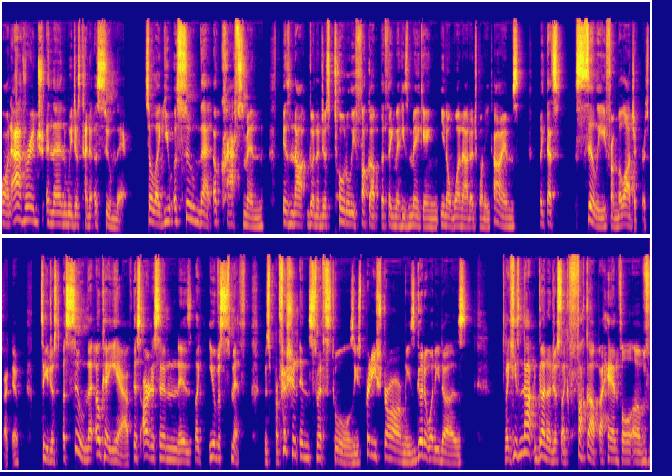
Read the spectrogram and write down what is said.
on average, and then we just kind of assume there. So, like, you assume that a craftsman is not going to just totally fuck up the thing that he's making, you know, one out of 20 times. Like, that's silly from the logic perspective. So you just assume that, okay, yeah, this artisan is like, you have a smith who's proficient in smith's tools, he's pretty strong, he's good at what he does. Like, he's not gonna just like fuck up a handful of,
